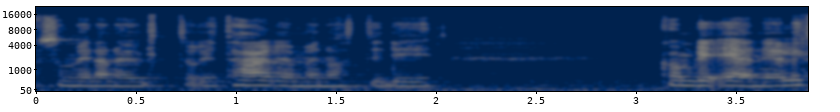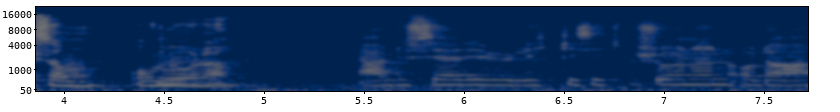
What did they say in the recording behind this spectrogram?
som i den autoritære, men at de kan bli enige liksom om noe, da. Ja, du ser de ulike situasjonene, og da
